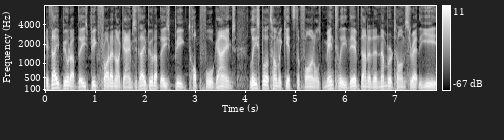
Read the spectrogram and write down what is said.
If they build up these big Friday night games, if they build up these big top four games, at least by the time it gets to finals, mentally they've done it a number of times throughout the year,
